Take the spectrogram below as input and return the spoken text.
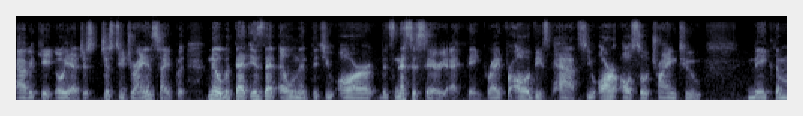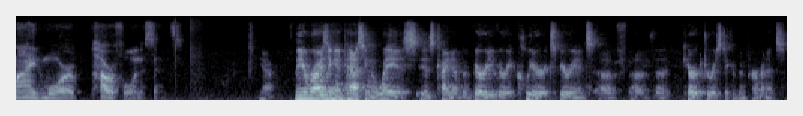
advocate oh yeah just just do dry insight but no but that is that element that you are that's necessary i think right for all of these paths. You are also trying to make the mind more powerful in a sense. Yeah. The arising and passing away is is kind of a very very clear experience of of the characteristic of impermanence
